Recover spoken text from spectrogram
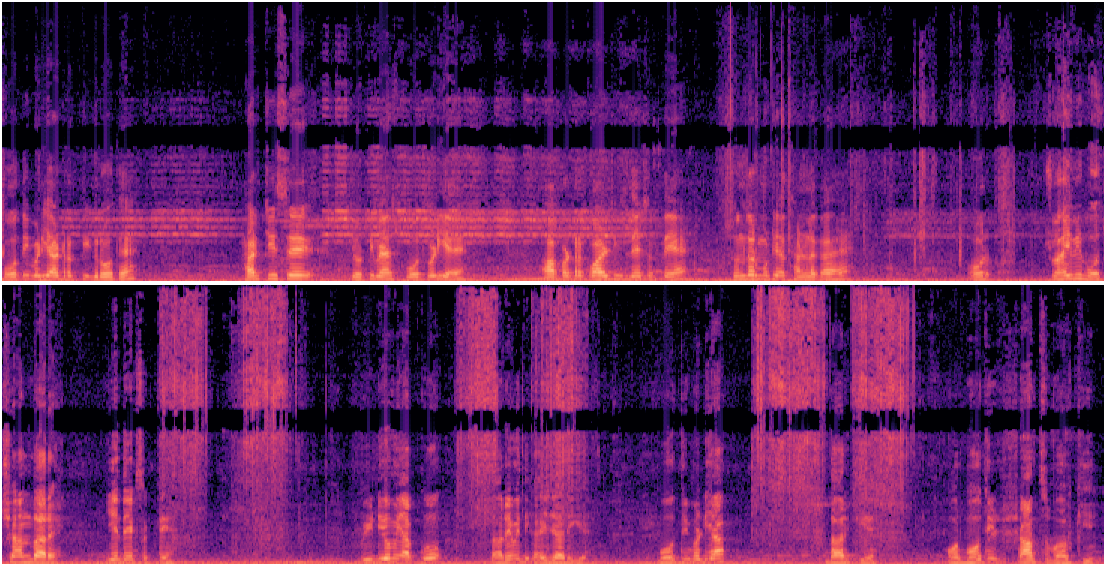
बहुत ही बढ़िया अर्डर की ग्रोथ है। हर चीज़ से जोटी भैंस बहुत बढ़िया है। आप अटर क्वालिटी देख सकते हैं, सुंदर मुठिया थन लगा है, और चुआई भी बहुत शानदार है, ये देख सकते हैं। वीडियो में आपको धारे में दिखाई जा रही है। बहुत ही बढ़िया धार की है और बहुत ही शांत स्वभाव की है।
